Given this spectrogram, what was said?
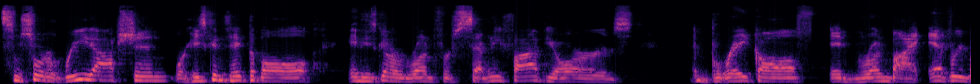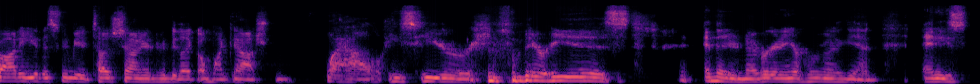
some sort of read option where he's gonna take the ball and he's gonna run for seventy five yards and break off and run by everybody and it's gonna be a touchdown. You're gonna be like, oh my gosh, wow, he's here. there he is. And then you're never gonna hear from him again. And he's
